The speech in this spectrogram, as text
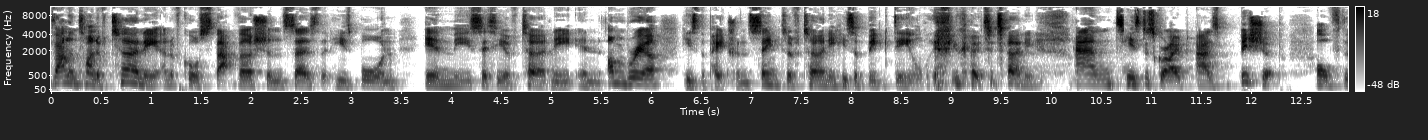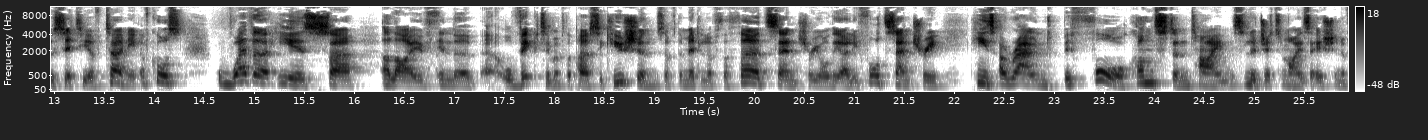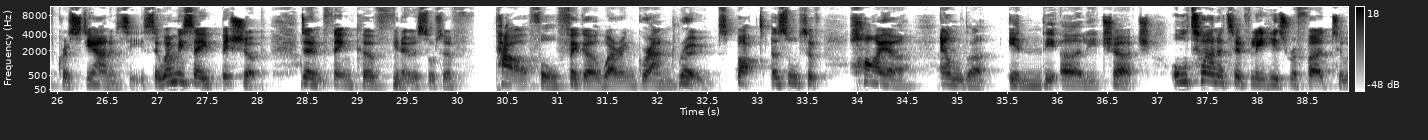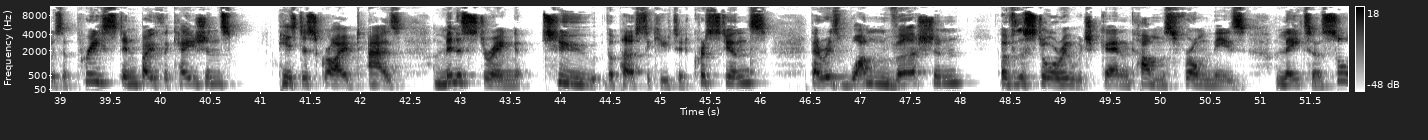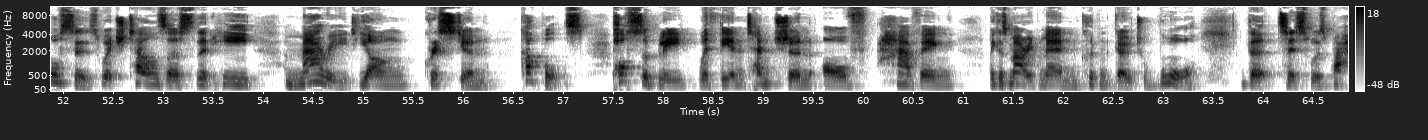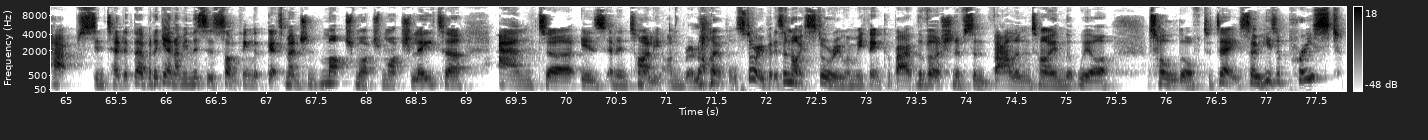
Valentine of Terni, and of course, that version says that he's born in the city of Terni in Umbria. He's the patron saint of Terni. He's a big deal if you go to Terni. And he's described as bishop of the city of Terni. Of course, whether he is uh, alive in the uh, or victim of the persecutions of the middle of the third century or the early fourth century. He's around before Constantine's legitimization of Christianity. So when we say bishop, don't think of, you know, a sort of powerful figure wearing grand robes, but a sort of higher elder in the early church. Alternatively, he's referred to as a priest in both occasions. He's described as ministering to the persecuted Christians. There is one version of the story, which again comes from these later sources, which tells us that he married young Christian couples, possibly with the intention of having because married men couldn't go to war, that this was perhaps intended there. But again, I mean, this is something that gets mentioned much, much, much later and uh, is an entirely unreliable story. But it's a nice story when we think about the version of St. Valentine that we are told of today. So he's a priest.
